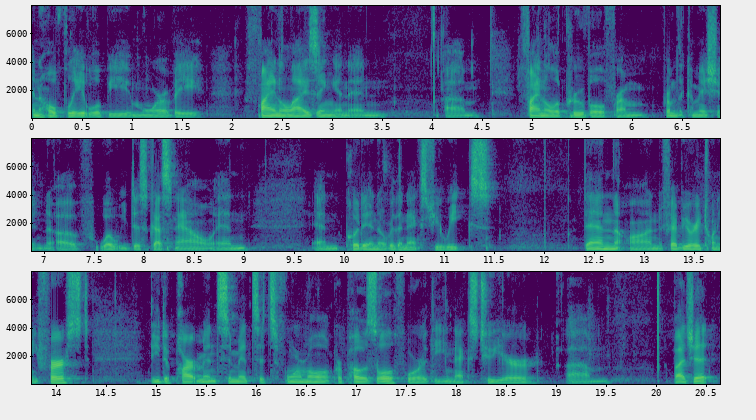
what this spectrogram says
And hopefully, it will be more of a finalizing and, and um, final approval from, from the commission of what we discuss now and, and put in over the next few weeks. Then on February 21st, the department submits its formal proposal for the next two year um, budget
